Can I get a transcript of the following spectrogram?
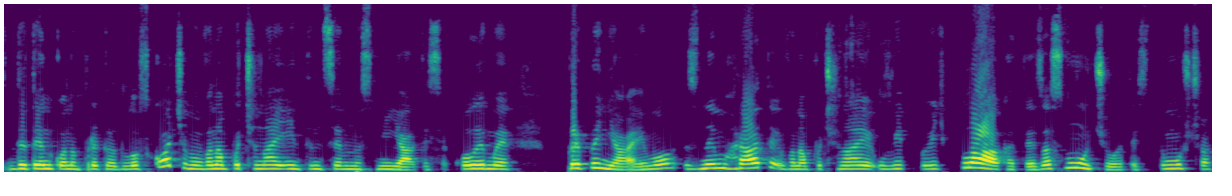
дитинку, наприклад, лоскочимо, вона починає інтенсивно сміятися. Коли ми припиняємо з ним грати, вона починає у відповідь плакати, засмучуватись, тому що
